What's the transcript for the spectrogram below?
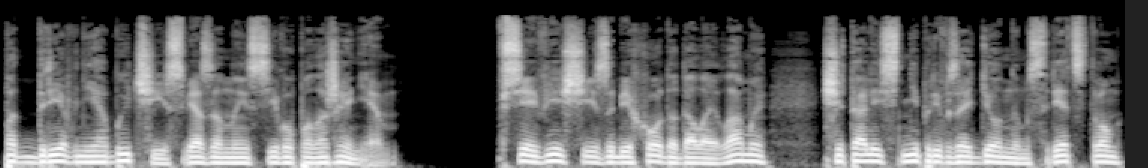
под древние обычаи, связанные с его положением. Все вещи из обихода Далай-ламы считались непревзойденным средством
